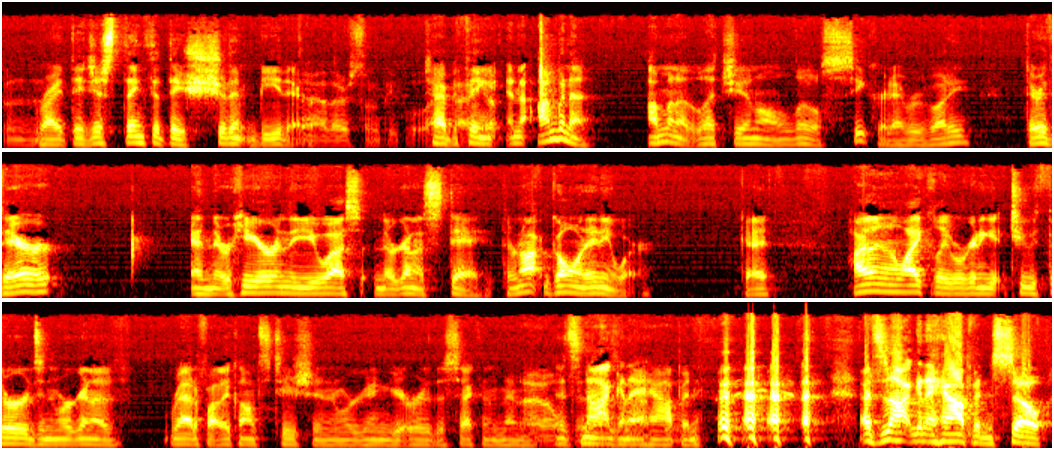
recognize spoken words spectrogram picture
Right? They just think that they shouldn't be there. Mm-hmm. yeah, there's some people like type that, of thing. yep. And I'm gonna I'm gonna let you in on a little secret, everybody. They're there, and they're here in the U.S. and they're gonna stay. They're not going anywhere. Okay, highly unlikely we're gonna get two thirds and we're gonna ratify the Constitution and we're gonna get rid of the Second Amendment. It's not gonna happening. happen. That's not gonna happen. So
